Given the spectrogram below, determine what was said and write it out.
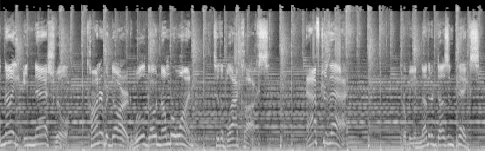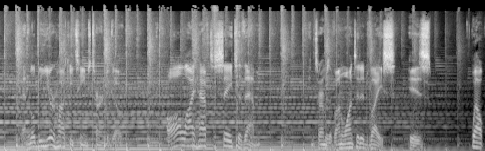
Tonight in Nashville, Connor Bedard will go number one to the Blackhawks. After that, there'll be another dozen picks, and it'll be your hockey team's turn to go. All I have to say to them in terms of unwanted advice is well,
